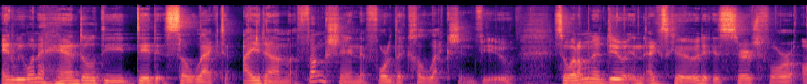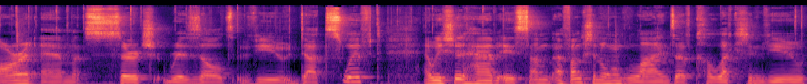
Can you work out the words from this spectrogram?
and we want to handle the did select item function for the collection view. So what I'm going to do in Xcode is search for rm search and we should have a, some, a function along the lines of collection view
